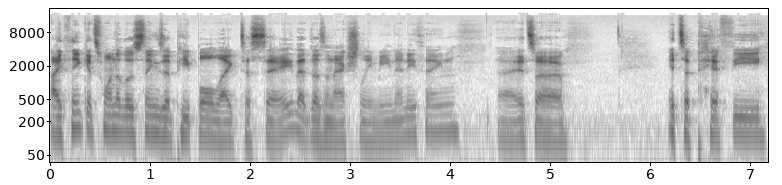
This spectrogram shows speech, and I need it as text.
I think it's one of those things that people like to say that doesn't actually mean anything. Uh, it's a it's a pithy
